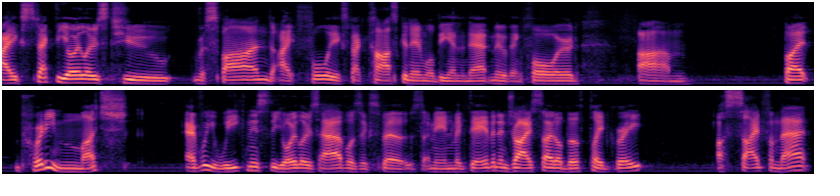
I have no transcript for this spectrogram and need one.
I expect the Oilers to respond. I fully expect Koskinen will be in the net moving forward um, but pretty much every weakness the Oilers have was exposed. I mean, McDavid and Draisaitl both played great. Aside from that,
